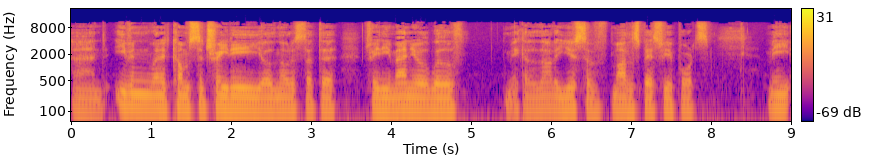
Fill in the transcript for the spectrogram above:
And even when it comes to 3D you'll notice that the 3D manual will make a lot of use of model space viewports. Me,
